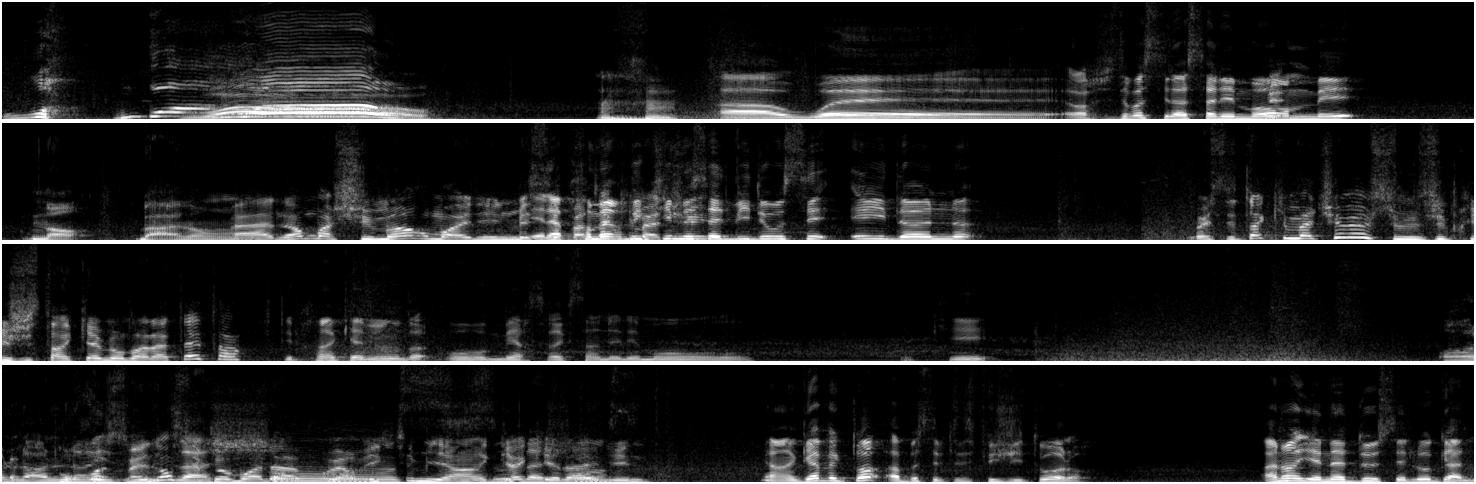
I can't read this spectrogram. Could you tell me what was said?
Wow Waouh Ah ouais Alors je sais pas si la salle est morte, mais... Non, bah non. Bah non, moi je suis mort, moi, Aline, mais Et c'est la pas première toi qui m'as victime de cette vidéo, c'est Aiden. Ouais, c'est toi qui m'as tué, même, je me suis pris juste un camion dans la tête, hein. Je t'ai pris un camion dans... Oh merde, c'est vrai que c'est un élément... Ok. Oh là là, Pourquoi ils ont Bah non, de la c'est pas moi la première chance, victime, il y a un ont gars qui est là, chance. Aline. Y a un gars avec toi? Ah bah c'est peut-être Fujito alors. Ah non, il y en a deux, c'est Logan.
